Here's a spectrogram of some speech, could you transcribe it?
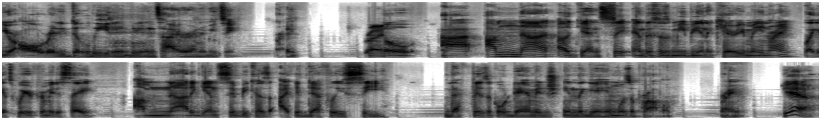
you're already deleting the entire enemy team, right? Right. So I I'm not against it, and this is me being a carry main, right? Like it's weird for me to say. I'm not against it because I could definitely see that physical damage in the game was a problem, right? Yeah.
